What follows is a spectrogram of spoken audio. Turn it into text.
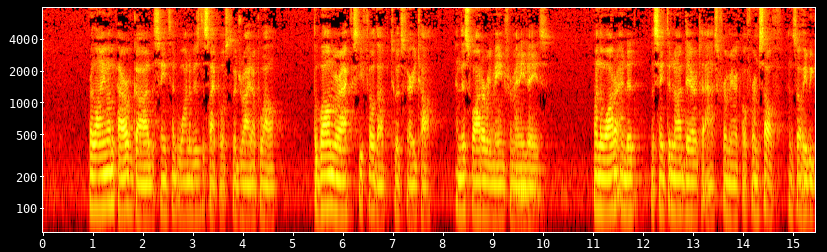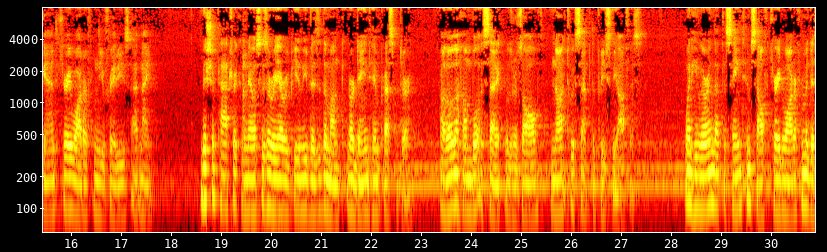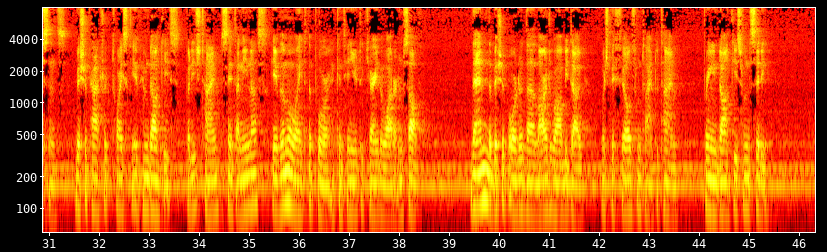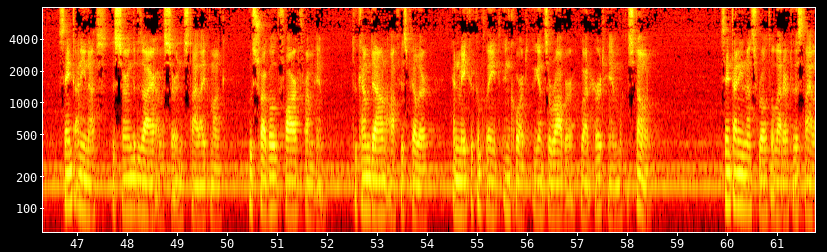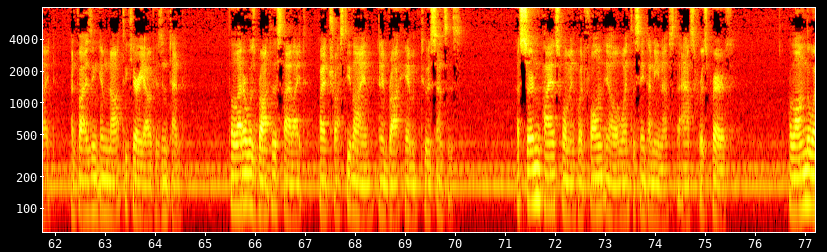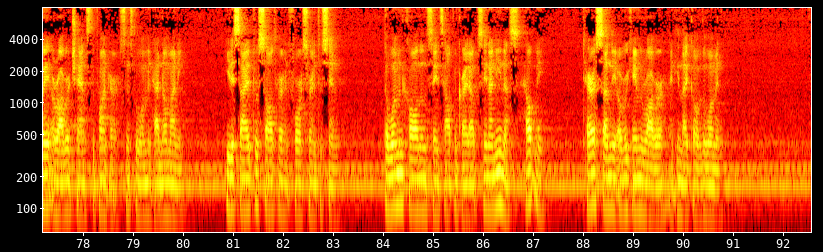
Relying on the power of God, the saint sent one of his disciples to a dried up well. The well miraculously filled up to its very top, and this water remained for many days. When the water ended, the saint did not dare to ask for a miracle for himself, and so he began to carry water from the Euphrates at night. Bishop Patrick of Neo Caesarea repeatedly visited the monk and ordained him presbyter, although the humble ascetic was resolved not to accept the priestly office. When he learned that the saint himself carried water from a distance, Bishop Patrick twice gave him donkeys, but each time St. Aninas gave them away to the poor and continued to carry the water himself. Then the bishop ordered that a large well be dug, which they filled from time to time, bringing donkeys from the city. St. Aninas discerned the desire of a certain stylite monk, who struggled far from him to come down off his pillar and make a complaint in court against a robber who had hurt him with a stone. St. Aninas wrote a letter to the stylite, advising him not to carry out his intent. The letter was brought to the stylite by a trusty lion, and it brought him to his senses. A certain pious woman who had fallen ill went to St. Aninas to ask for his prayers. Along the way, a robber chanced upon her, since the woman had no money. He decided to assault her and force her into sin. The woman called on the saint's help and cried out, Saint Aninas, help me! Terror suddenly overcame the robber, and he let go of the woman.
